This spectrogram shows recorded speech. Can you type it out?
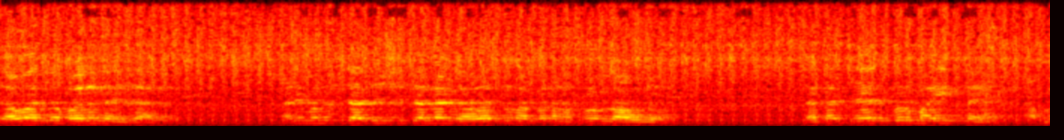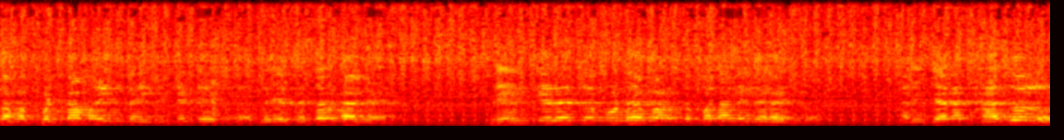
गावाचं भलं नाही झालं. आणि म्हणून त्या दिवशी त्यांना गावातून आपण हाकून लावलं. त्यांना जयपूर माहीत नाही आपला हा पट्टा माहीत नाही की ते म्हणजे खतरनाक आहे. प्रेम केलं तर मोठ्या पण- मनाने करायचं. आणि ज्यांना खाजवलं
